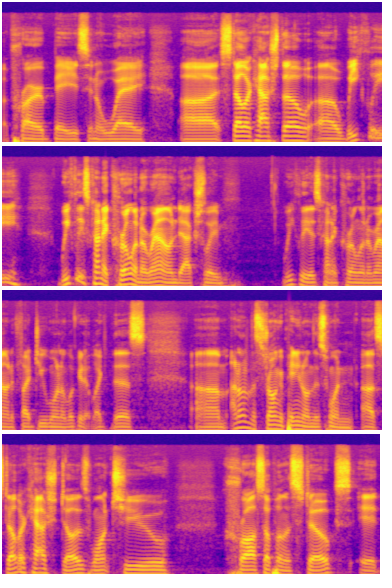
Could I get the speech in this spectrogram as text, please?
a prior base in a way. Uh, Stellar Cash, though, uh, weekly, weekly is kind of curling around actually. Weekly is kind of curling around if I do want to look at it like this. Um, I don't have a strong opinion on this one. Uh, Stellar Cash does want to cross up on the Stochs. It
